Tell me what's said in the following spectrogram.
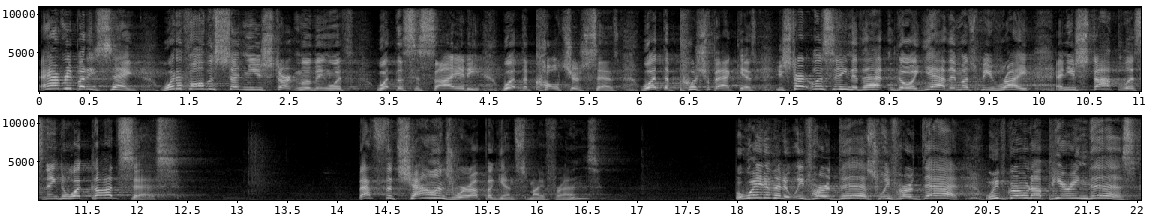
Everybody's saying, what if all of a sudden you start moving with what the society, what the culture says, what the pushback is? You start listening to that and going, yeah, they must be right. And you stop listening to what God says. That's the challenge we're up against, my friends. But wait a minute, we've heard this, we've heard that. We've grown up hearing this,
